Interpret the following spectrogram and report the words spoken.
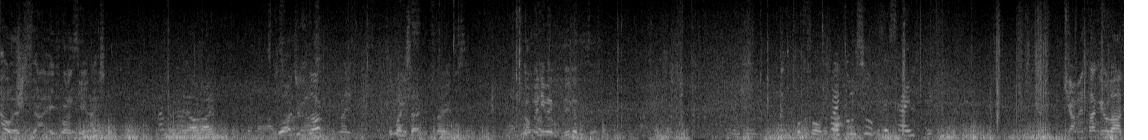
No, it just it looked like it. You know what I mean? Like, the same. Right, don't soak this time. Thank you, lads.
